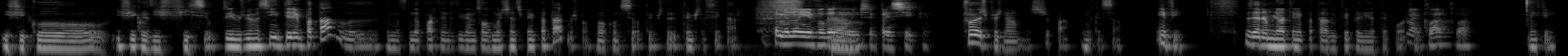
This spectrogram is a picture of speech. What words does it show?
e ficou, e ficou difícil. Podíamos mesmo assim ter empatado, na segunda parte ainda tivemos algumas chances para empatar, mas pronto, não aconteceu, temos de, temos de aceitar. Também não ia valer muito em princípio. Pois, pois não, mas pá, nunca sabe. Enfim, mas era melhor ter empatado do que ter perdido até por. É, claro, claro. Enfim,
